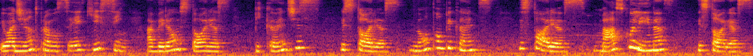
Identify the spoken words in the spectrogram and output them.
eu adianto para você que sim, haverão histórias picantes, histórias não tão picantes, histórias masculinas, histórias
